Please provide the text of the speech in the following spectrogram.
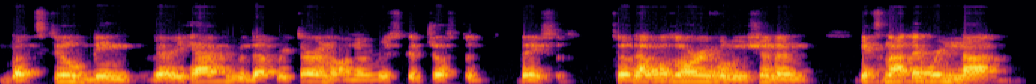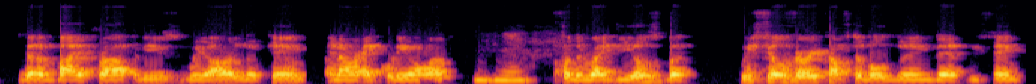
but still being very happy with that return on a risk adjusted basis. So that was our evolution. And it's not that we're not going to buy properties. We are looking in our equity arm Mm-hmm. for the right deals, but we feel very comfortable doing that. We think,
